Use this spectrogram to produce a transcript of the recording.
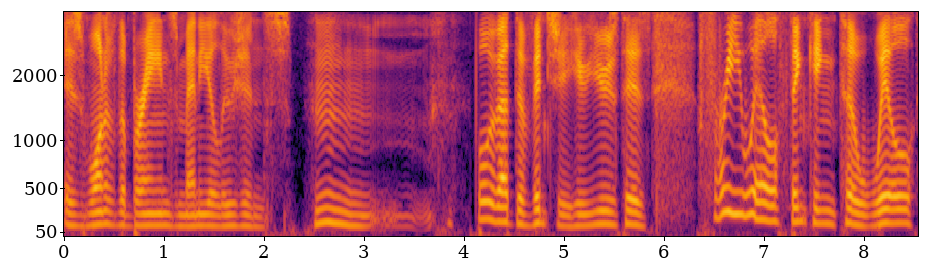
is one of the brain's many illusions. Hmm. What about Da Vinci, who used his free will thinking to will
